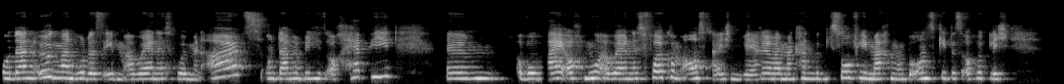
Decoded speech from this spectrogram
Und dann irgendwann wurde es eben Awareness Women Arts und damit bin ich jetzt auch happy. Ähm, wobei auch nur Awareness vollkommen ausreichend wäre, weil man kann wirklich so viel machen und bei uns geht es auch wirklich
